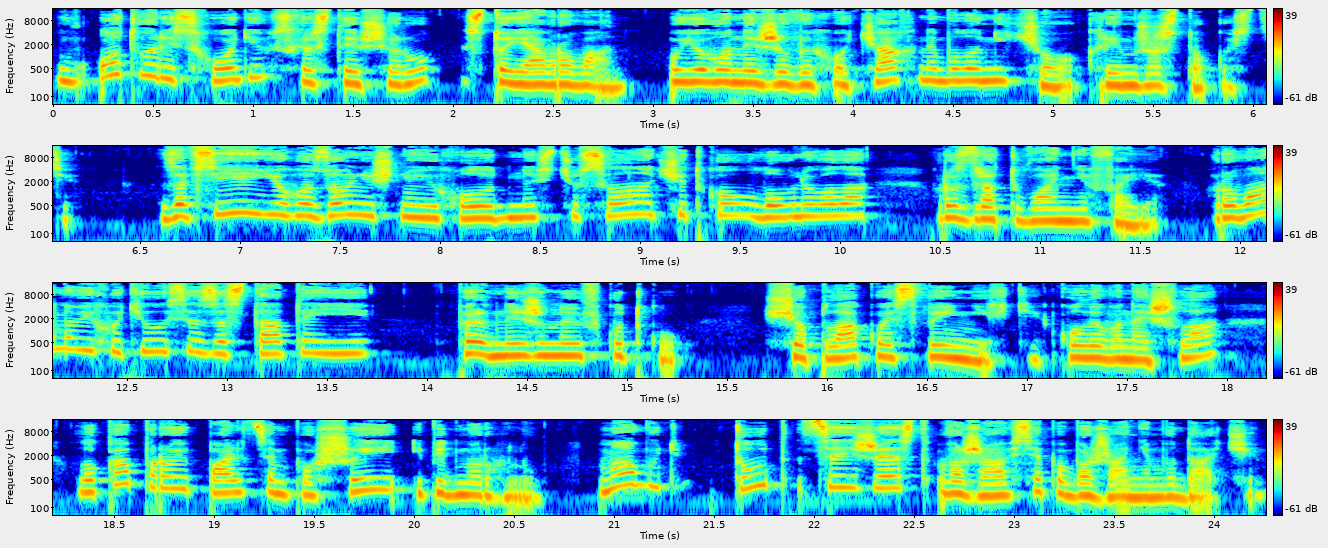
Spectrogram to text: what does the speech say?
в отворі сходів, схрестивши рук, стояв Рован. У його неживих очах не було нічого, крім жорстокості. За всією його зовнішньою холодністю Селена чітко вловлювала роздратування фея. Рованові хотілося застати її приниженою в кутку, що плакує свої нігті. Коли вона йшла, Лока порой пальцем по шиї і підморгнув. Мабуть, тут цей жест вважався побажанням удачі.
